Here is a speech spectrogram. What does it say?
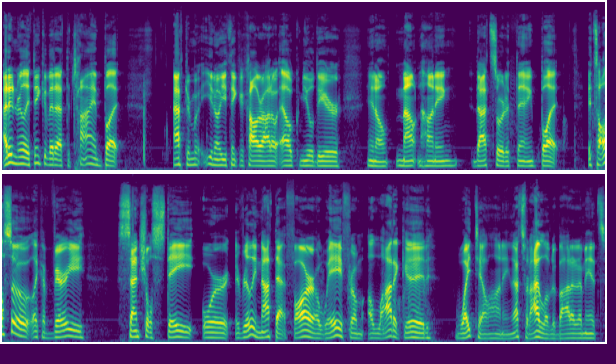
I didn't really think of it at the time, but after you know, you think of Colorado elk, mule deer, you know, mountain hunting, that sort of thing, but it's also like a very central state or really not that far away from a lot of good whitetail hunting. That's what I loved about it. I mean, it's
